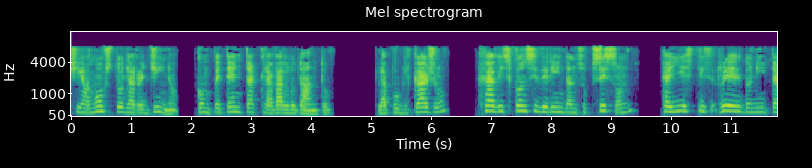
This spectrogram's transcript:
sia mosto la regino, competenta clavarludanto. La publicajo havis considerindan successon cae estis reeldonita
